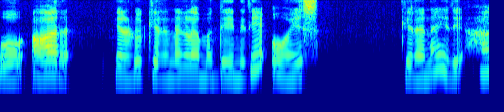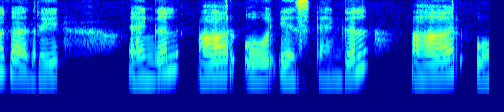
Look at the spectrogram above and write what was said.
ಒ ಆರ್ ಎರಡು ಕಿರಣಗಳ ಮಧ್ಯೆ ಏನಿದೆ? ಒ ಎಸ್ ಕಿರಣ ಇದೆ. ಹಾಗಾದರೆ angle R O S angle R O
